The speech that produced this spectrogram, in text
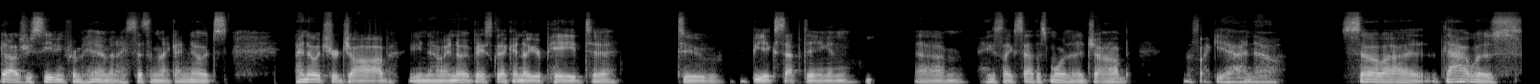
that I was receiving from him. And i said something like i know it's i know it's your job you know i know basically like i know you're paid to to be accepting. And um, he's like seth it's more than a job. I was like yeah i know. So uh, that was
